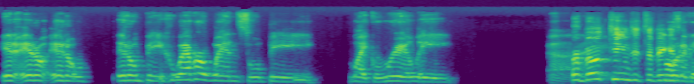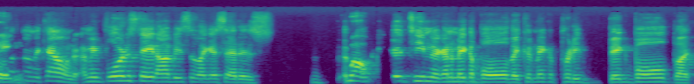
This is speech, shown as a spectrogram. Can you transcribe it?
it it'll it'll it'll be whoever wins will be like really uh, for both teams it's the biggest on the calendar. I mean Florida State obviously like I said is well good team. They're going to make a bowl. They could make a pretty big bowl but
